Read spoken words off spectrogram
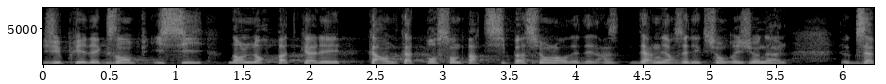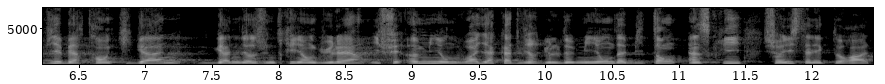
J'ai pris l'exemple ici, dans le Nord-Pas-de-Calais, 44% de participation lors des dernières élections régionales. Xavier Bertrand qui gagne, gagne dans une triangulaire, il fait 1 million de voix, il y a 4,2 millions d'habitants inscrits sur liste électorale.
